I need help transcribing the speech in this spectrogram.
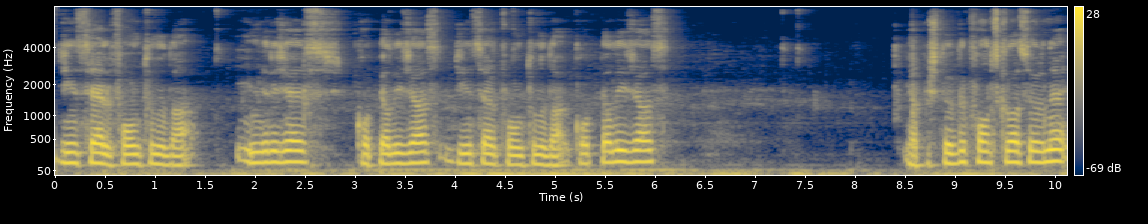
Cinsel fontunu da indireceğiz. Kopyalayacağız. Cinsel fontunu da kopyalayacağız. Yapıştırdık font klasörüne.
